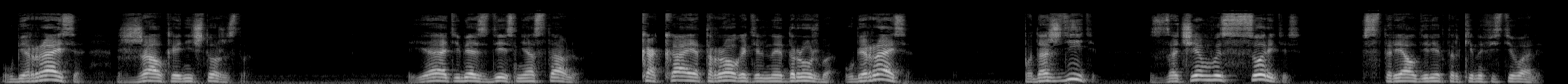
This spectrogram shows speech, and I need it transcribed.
Убирайся, жалкое ничтожество. Я тебя здесь не оставлю. Какая трогательная дружба! Убирайся! Подождите! Зачем вы ссоритесь? Встрял директор кинофестиваля.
